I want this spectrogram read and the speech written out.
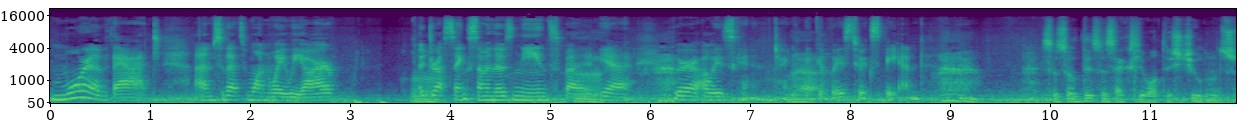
more of that. Um, so that's one way we are addressing some of those needs. But yeah we're always kind of trying to think of ways to expand. So so this is actually what the students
